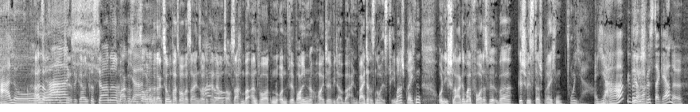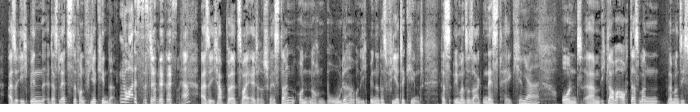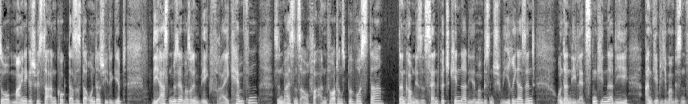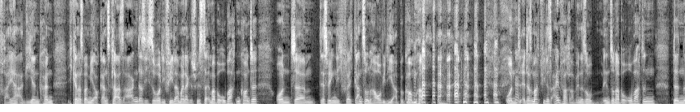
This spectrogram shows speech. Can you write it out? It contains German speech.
Hallo. Hallo, Jessica und Christiane. Markus ist auch in der Redaktion. Falls mal was sein sollte, kann er uns auch Sachen beantworten. Und wir wollen heute wieder über ein weiteres neues Thema sprechen. Und ich schlage mal vor, dass wir über Geschwister sprechen. Oh ja. Ja, über Ja. Geschwister gerne. Also ich bin das letzte von vier Kindern. Boah, das ist schon krass, oder? Also ich habe äh, zwei ältere Schwestern und noch einen Bruder und ich bin dann das vierte Kind. Das, wie man so sagt, Nesthäkchen. Ja. Und ähm, ich glaube auch, dass man, wenn man sich so meine Geschwister anguckt, dass es da Unterschiede gibt. Die ersten müssen ja immer so den Weg frei kämpfen, sind meistens auch verantwortungsbewusster. Dann kommen diese Sandwich-Kinder, die immer ein bisschen schwieriger sind. Und dann die letzten Kinder, die angeblich immer ein bisschen freier agieren können. Ich kann das bei mir auch ganz klar sagen, dass ich so die Fehler meiner Geschwister immer beobachten konnte und ähm, deswegen nicht vielleicht ganz so einen Hau wie die abbekommen habe. und äh, das macht vieles einfacher. Wenn du so in so einer beobachtenden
